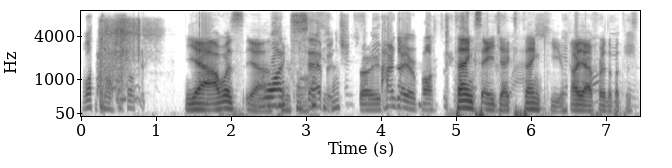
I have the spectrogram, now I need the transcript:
What the fuck? Yeah, I was. Yeah. What thanks, savage? Sorry. Aren't I your boss? Thanks, Ajax. Thank you. Oh yeah, I've all heard about this.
